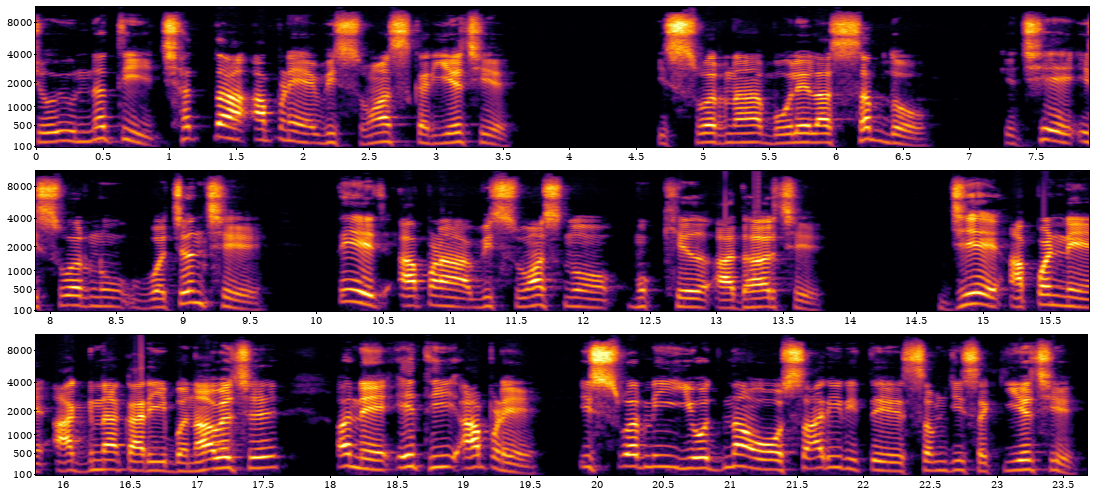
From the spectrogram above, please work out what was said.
જોયું નથી છતાં આપણે વિશ્વાસ કરીએ છીએ. ઈશ્વરના બોલેલા શબ્દો કે જે ઈશ્વરનું વચન છે, તે જ આપણા વિશ્વાસનો મુખ્ય આધાર છે. જે આપણને આજ્ઞાકારી બનાવે છે અને એથી આપણે ઈશ્વરની યોજનાઓ સારી રીતે સમજી શકીએ છીએ.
